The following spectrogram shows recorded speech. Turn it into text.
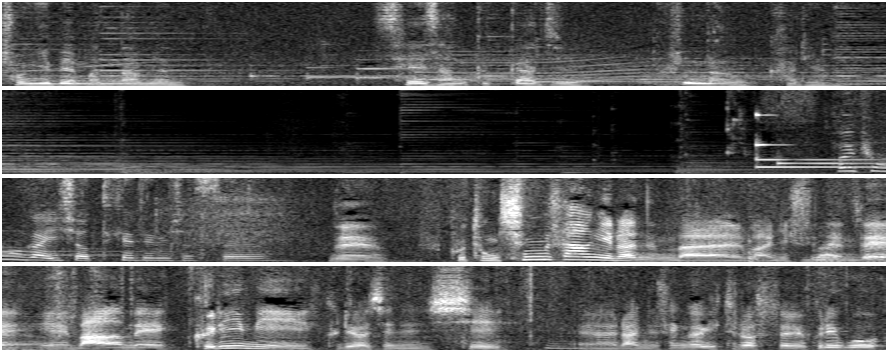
종이배 만나면 세상 끝까지 흘러가렴. 허위평론가 이씨 어떻게 들으셨어요? 네, 보통 심상이라는 말 많이 쓰는데. 예, 마음에 그림이 그려지는 시라는 생각이 들었어요. 그리고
